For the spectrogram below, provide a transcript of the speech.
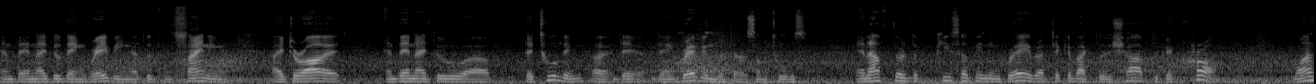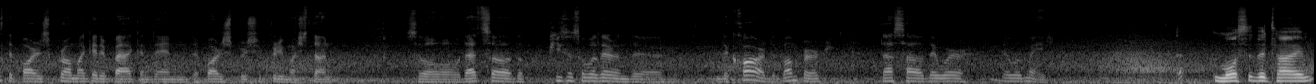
and then I do the engraving. I do the designing. I draw it, and then I do uh, the tooling, uh, the the engraving with uh, some tools. And after the piece has been engraved, I take it back to the shop to get chrome. Once the part is chrome, I get it back, and then the part is pretty, pretty much done. So that's uh, the pieces over there in the the car, the bumper. That's how they were they were made. most of the time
